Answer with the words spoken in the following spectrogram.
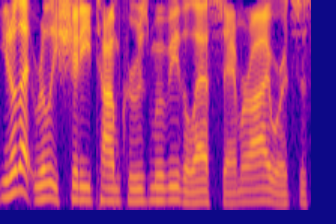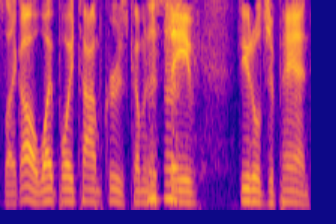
you know that really shitty Tom Cruise movie, The Last Samurai, where it's just like, oh, white boy Tom Cruise coming to save feudal Japan.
